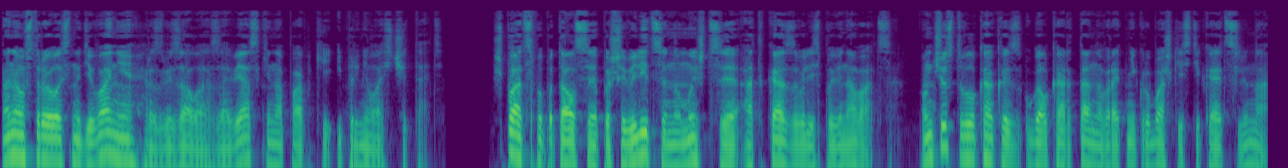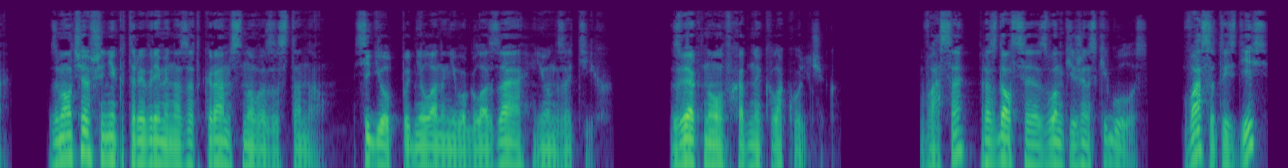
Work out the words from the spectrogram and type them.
Она устроилась на диване, развязала завязки на папке и принялась читать. Шпац попытался пошевелиться, но мышцы отказывались повиноваться. Он чувствовал, как из уголка рта на воротник рубашки стекает слюна. Замолчавший некоторое время назад Крам снова застонал. Сигилд подняла на него глаза, и он затих. Звякнул входной колокольчик. «Васа?» — раздался звонкий женский голос. «Васа, ты здесь?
